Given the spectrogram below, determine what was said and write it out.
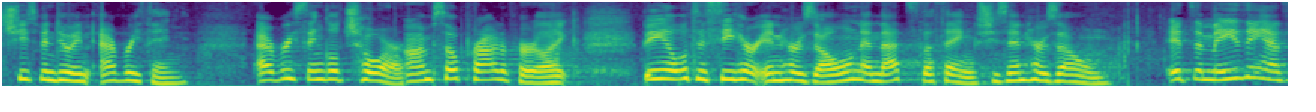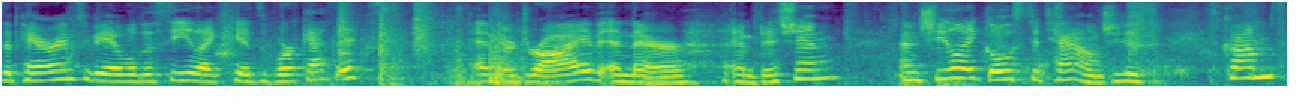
She's been doing everything, every single chore. I'm so proud of her. Like being able to see her in her zone, and that's the thing. She's in her zone. It's amazing as a parent to be able to see like kids' work ethics and their drive and their ambition. And she like goes to town. She just comes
